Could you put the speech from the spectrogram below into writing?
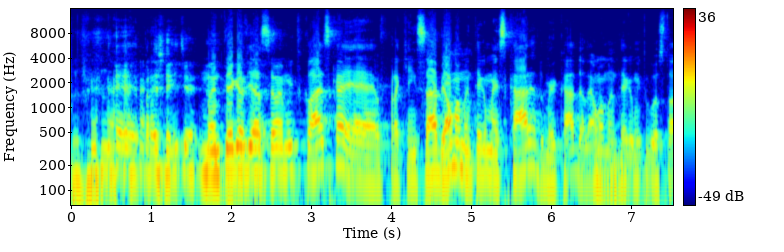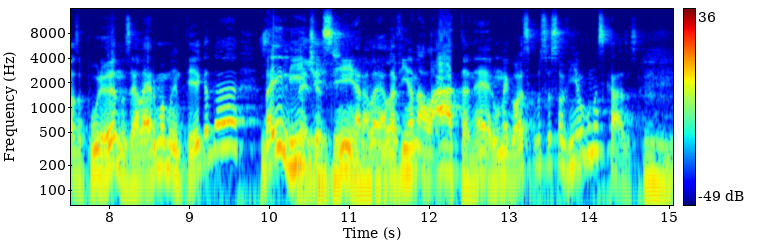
é, pra gente é. Manteiga aviação é muito clássica, é para quem sabe, é uma manteiga mais cara do mercado, ela é uma uhum. manteiga muito gostosa. Por anos, ela era uma manteiga da, da, elite, da elite. assim, era, ela, ela vinha na lata, né? Era um negócio que você só vinha em algumas casas. Uhum.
